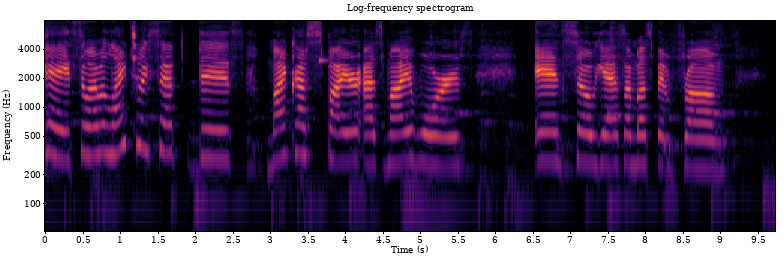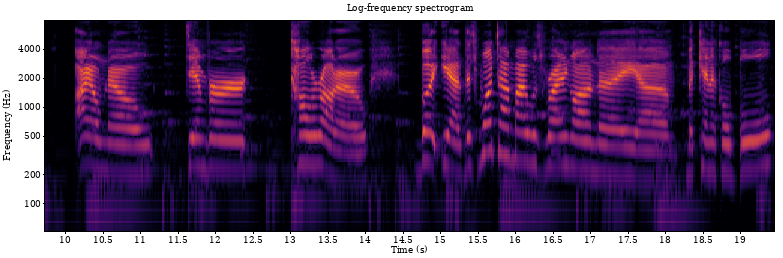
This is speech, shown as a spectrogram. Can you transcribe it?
Okay, so I would like to accept this Minecraft Spire as my awards. And so, yes, I must have been from, I don't know, Denver, Colorado. But yeah, this one time I was riding on a um, mechanical bull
